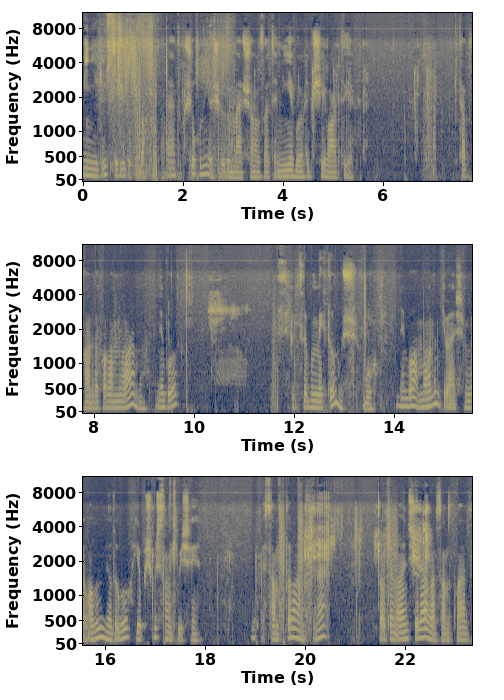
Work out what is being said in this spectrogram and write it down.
1759'a. Hayatım şokunu yaşıyorum ben şu an zaten. Niye böyle bir şey var diye. Kitaplarda falan var mı? Ne bu? Spectre'ın mektubumuş bu. Ne bu anlamadım ki ben şimdi. Alınmıyordu bu. Yapışmış sanki bir şeye. E, sandıkta varmış yine. Zaten aynı şeyler var sandıklarda.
